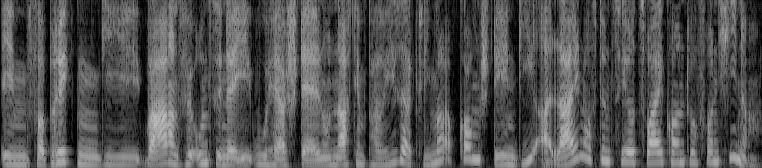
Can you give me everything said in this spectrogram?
in Fabriken, die Waren für uns in der EU herstellen. Und nach dem Pariser Klimaabkommen stehen die allein auf dem CO2-Konto von China.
